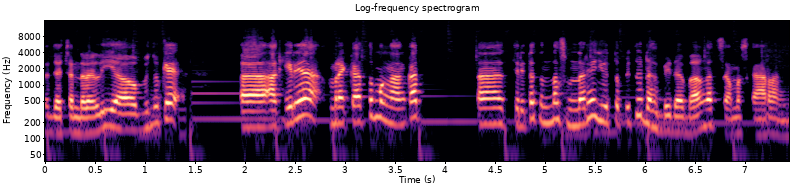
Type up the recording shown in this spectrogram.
ada Chandra Liao bentuk kayak eh, akhirnya mereka tuh mengangkat eh, cerita tentang sebenarnya YouTube itu udah beda banget sama sekarang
